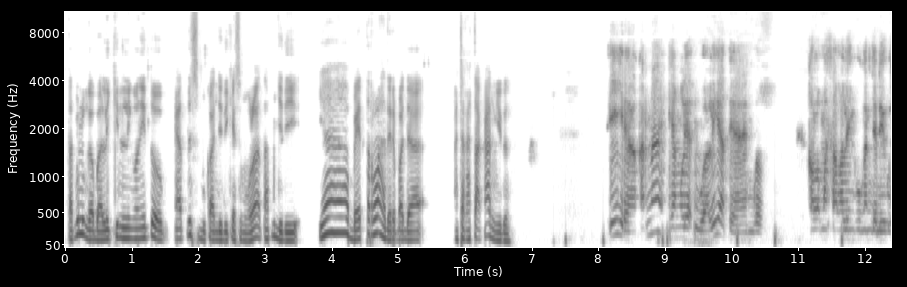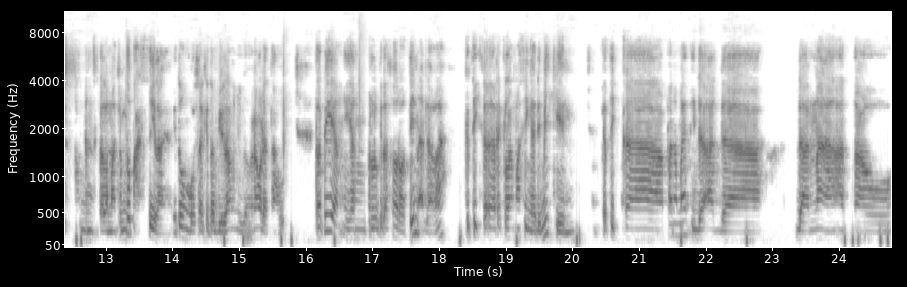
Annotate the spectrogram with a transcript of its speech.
tapi lu nggak balikin lingkungan itu at least bukan jadi kayak semula tapi jadi ya better lah daripada acak-acakan gitu Iya, karena yang lihat gua lihat ya, yang gua kalau masalah lingkungan jadi rusak dan segala macam itu pasti lah ya. Itu nggak usah kita bilang juga orang udah tahu. Tapi yang yang perlu kita sorotin adalah ketika reklamasi nggak dibikin, ketika apa namanya tidak ada dana atau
